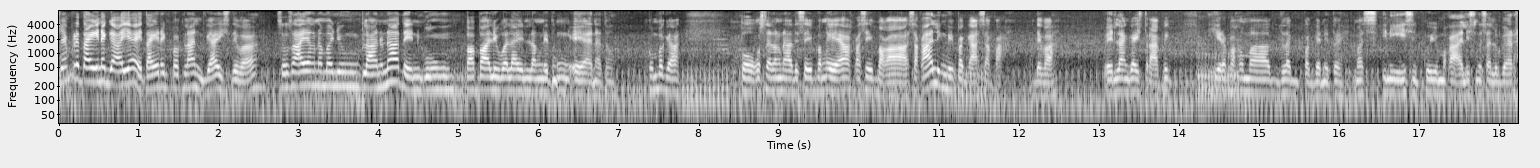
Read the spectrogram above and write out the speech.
Siyempre tayo nag-aaya eh, tayo nagpa-plan guys, di ba? So sayang naman yung plano natin kung babaliwalain lang nitong EA na to. Kumbaga, focus na lang natin sa ibang EA kasi baka sakaling may pag-asa pa, di ba? Wait lang guys, traffic. Hirap ako mag-vlog pag ganito eh. Mas iniisip ko yung makaalis na sa lugar.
